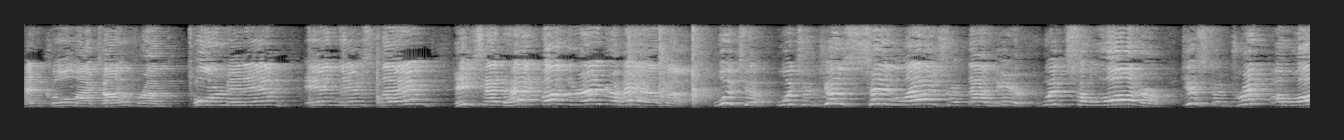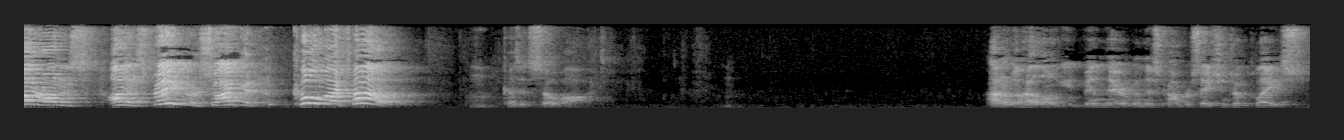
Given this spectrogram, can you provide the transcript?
and cool my tongue, for I'm tormented in this flame. He said, Hey, Father Abraham, would you, would you just send Lazarus down here with some water, just a drip of water on his, on his finger so I could cool my tongue? Because it's so hot. I don't know how long he'd been there when this conversation took place,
